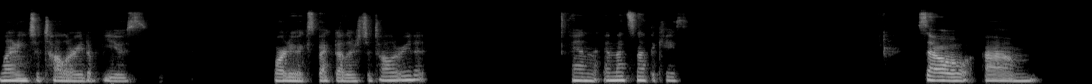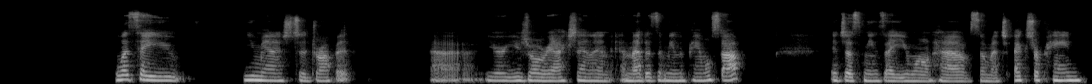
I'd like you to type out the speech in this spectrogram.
learning to tolerate abuse or to expect others to tolerate it. And, and that's not the case. So um, let's say you you manage to drop it, uh, your usual reaction, and, and that doesn't mean the pain will stop. It just means that you won't have so much extra pain.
